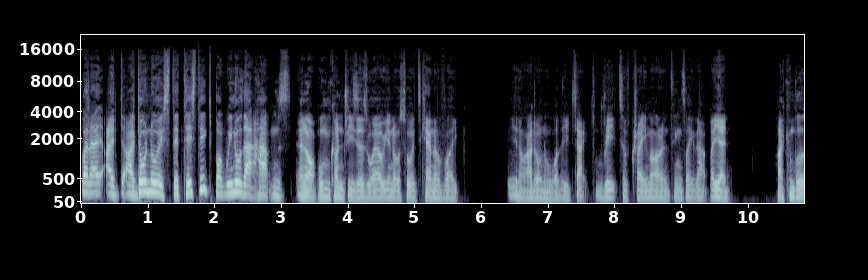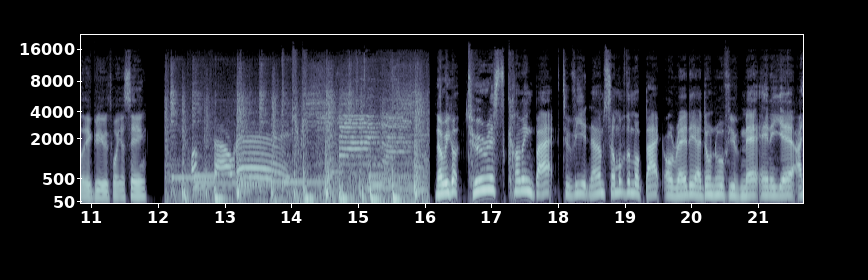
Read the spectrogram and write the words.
But I, I, I don't know the statistics, but we know that happens in our home countries as well, you know, so it's kind of like, you know, I don't know what the exact rates of crime are and things like that. But yeah, I completely agree with what you're saying. Now we got tourists coming back to Vietnam. Some of them are back already. I don't know if you've met any yet. I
